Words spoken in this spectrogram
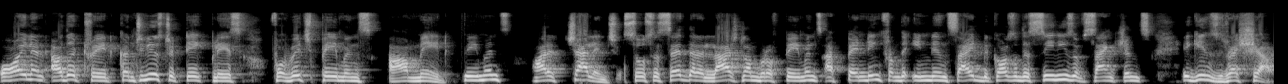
oil and other trade continues to take place for which payments are made. Payments are a challenge. Sources said that a large number of payments are pending from the Indian side because of the series of sanctions against Russia.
